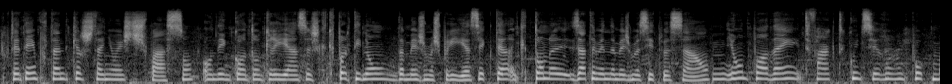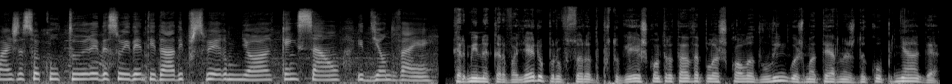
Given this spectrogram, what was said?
portanto, é importante que eles tenham este espaço onde encontram crianças que partilham da mesma experiência, que, que estão na, exatamente na mesma situação e onde podem, de facto, conhecer um pouco mais da sua cultura e da sua identidade e perceber melhor quem são e de onde vêm. Carmina Carvalheiro, professora de português, contratada pela Escola de Línguas Maternas de Copenhaga.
